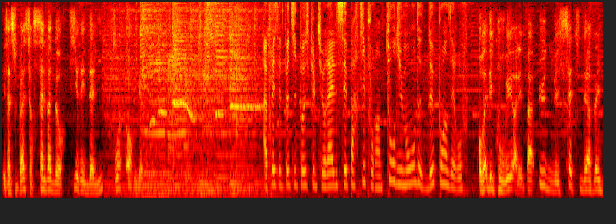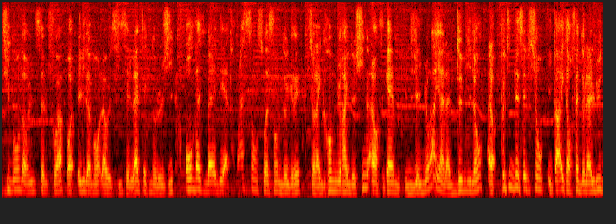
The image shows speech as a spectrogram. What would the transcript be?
et ça se passe sur salvador-dali.org. Après cette petite pause culturelle, c'est parti pour un tour du monde 2.0 on va découvrir, allez, pas une, mais sept merveilles du monde en une seule fois. Bon, évidemment, là aussi, c'est la technologie. On va se balader à 360 degrés sur la Grande Muraille de Chine. Alors, c'est quand même une vieille muraille, hein, elle a 2000 ans. Alors, petite déception, il paraît qu'en fait, de la Lune,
